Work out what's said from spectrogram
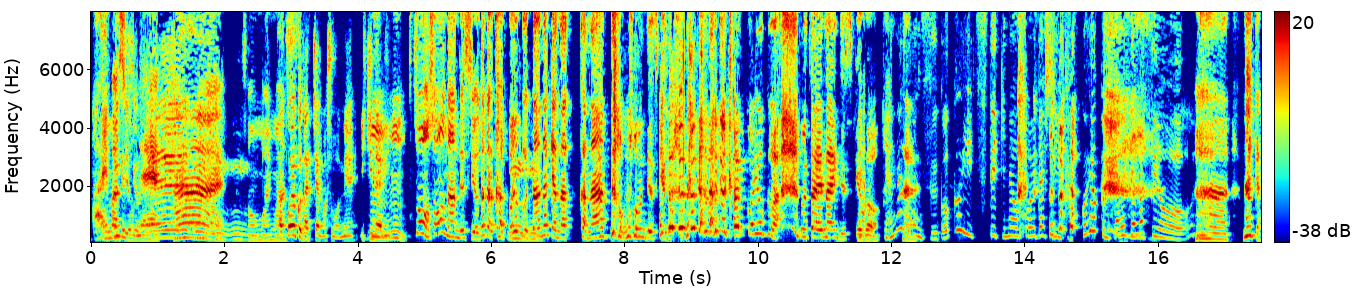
合いますよね。はい、うんうんうんそう思います。かっこよくなっちゃいますもんね、いきなり。うんうんそうそうなんですよ。だからかっこよく歌わなきゃな、かなって思うんですけど、なかなかかっこよくは歌えないんですけど。ヤナさん、すごくいい素敵なお声だし、かっこよく歌えてますよ。あーなんか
